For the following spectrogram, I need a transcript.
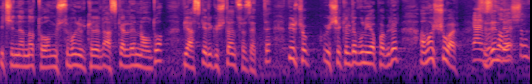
İçinden NATO, Müslüman ülkelerin askerlerinin olduğu bir askeri güçten söz etti. Birçok şekilde bunu yapabilir. Ama şu var. Yani bu savaşın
